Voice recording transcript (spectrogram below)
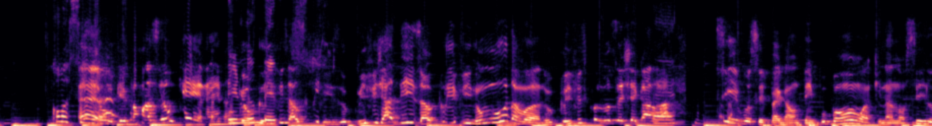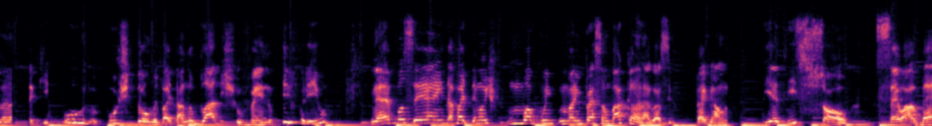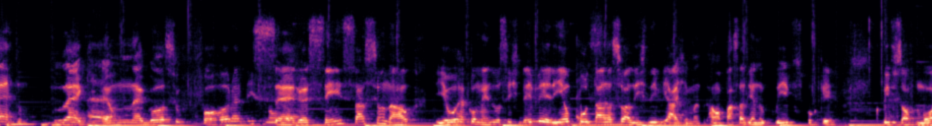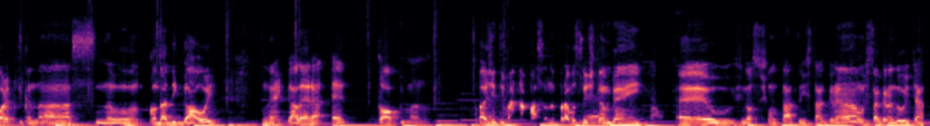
Como assim? É, não? porque pra fazer o quê, né? Porque Irlandês. o Cliff é o Cliff. O Cliff já diz, é o Cliff, não muda, mano. O Cliff, quando você chegar lá, É. se você pegar um tempo bom aqui na nossa Irlanda, que por costume vai estar nublado, e chovendo e frio, né? Você ainda vai ter uma, uma, uma impressão bacana. Agora, se pegar um dia de sol, céu aberto, Moleque, é. é. um negócio fora de Não sério, é. é. sensacional. E eu recomendo, vocês deveriam é botar na sua lista de viagem, mano. Dá uma passadinha no Cliffs, porque Cliffs of Moher, que fica nas, no condado de Galway, né? Galera, é top, mano. A gente vai estar tá passando para vocês é, também é, os nossos contatos no Instagram, o Instagram do Inter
